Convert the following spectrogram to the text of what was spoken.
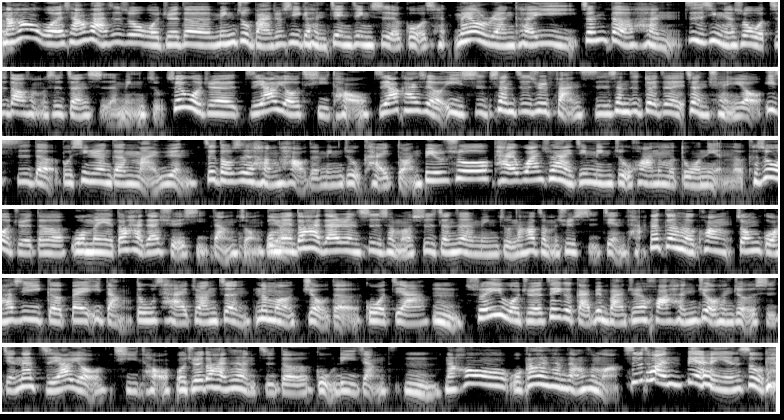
然后我的想法是说，我觉得民主本来就是一个很渐进式的过程，没有人可以真的很自信的说我知道什么是真实的民主。所以我觉得只要有起头，只要开始有意识，甚至去反思，甚至对这政权有一丝的不信任跟埋怨，这都是很好的民主开端。比如说台湾虽然已经民主化那么多年了，可是我觉得我们也都还在学习当中，我们也都还在认识什么是真正的民主，然后怎么去实践它。那更何况中国，它是一个被一党独裁专政那么久的国家，嗯，所以我觉得这个改变本来就会花很久很久的时间。那只要有起头，我觉得都还是很值得鼓励这样子，嗯。然后我刚才想讲什么？是不是突然变得很严肃？但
